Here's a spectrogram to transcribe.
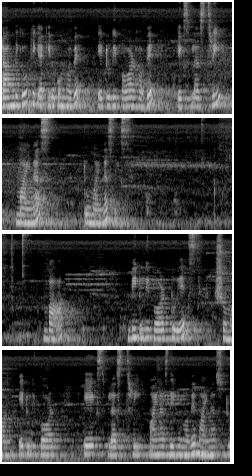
ডান দিকেও ঠিক একই রকমভাবে এ টু দি পাওয়ার হবে x plus three minus two minus x বা b to the power two x সমান a to the power x plus three minus দ্বিগুণ হবে মাইনাস টু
